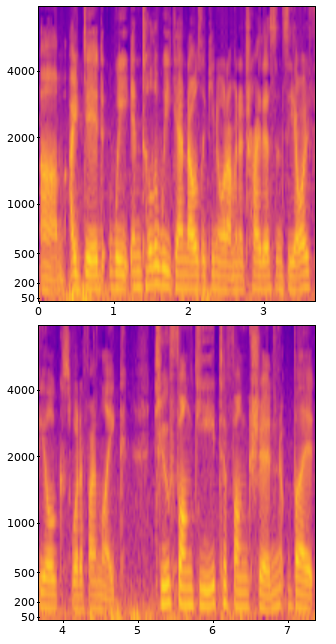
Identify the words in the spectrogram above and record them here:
um, I did wait until the weekend. I was like, you know what, I'm going to try this and see how I feel. Because what if I'm like too funky to function? But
